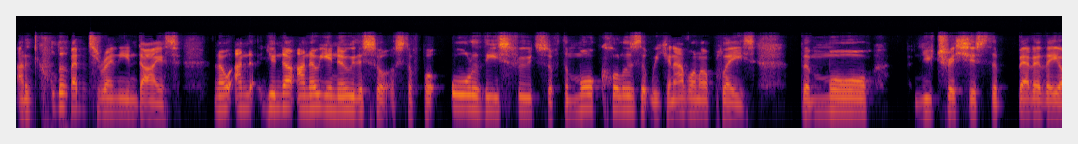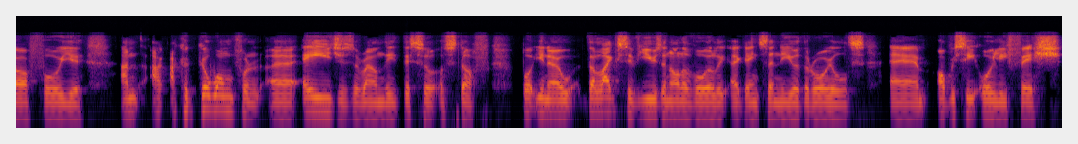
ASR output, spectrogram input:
and it's called the Mediterranean diet. Now, and you know, I know you know this sort of stuff, but all of these food stuff, the more colours that we can have on our plate, the more nutritious, the better they are for you. And I, I could go on for uh, ages around the, this sort of stuff. But you know, the likes of using olive oil against any other oils, um, obviously oily fish,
